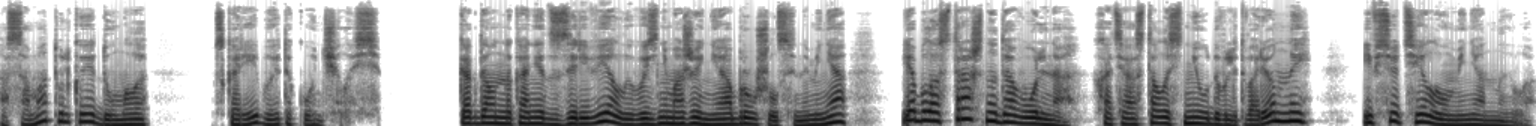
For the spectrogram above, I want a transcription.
а сама только и думала, скорее бы это кончилось. Когда он, наконец, заревел и в изнеможении обрушился на меня, я была страшно довольна, хотя осталась неудовлетворенной, и все тело у меня ныло.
